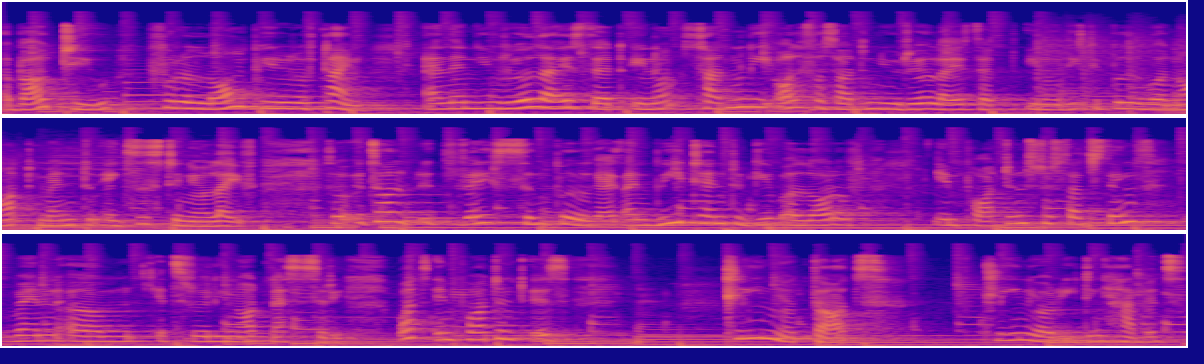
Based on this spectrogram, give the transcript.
about you for a long period of time. And then you realize that you know suddenly all of a sudden you realize that you know these people were not meant to exist in your life. So it's all it's very simple guys. And we tend to give a lot of importance to such things when um, it's really not necessary. What's important is clean your thoughts clean your eating habits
